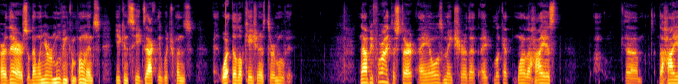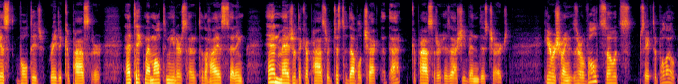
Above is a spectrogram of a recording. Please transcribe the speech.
are there so that when you're removing components, you can see exactly which ones, what the location is to remove it. Now, before I like to start, I always make sure that I look at one of the highest, um, the highest voltage rated capacitor, and I take my multimeter, set it to the highest setting, and measure the capacitor just to double check that that capacitor has actually been discharged. Here we're showing zero volts, so it's safe to pull out.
